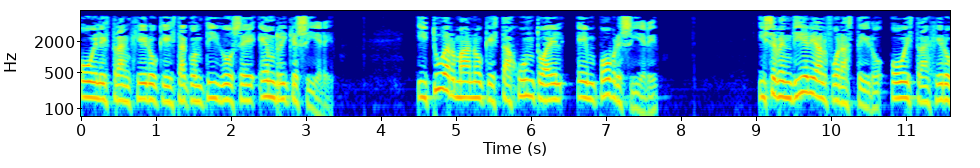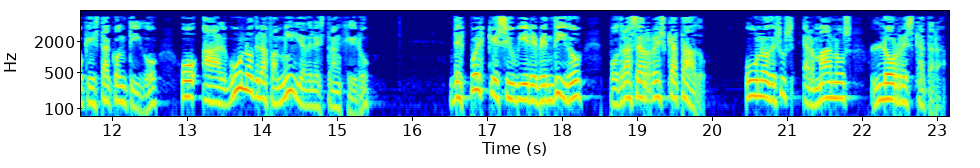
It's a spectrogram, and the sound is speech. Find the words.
o el extranjero que está contigo se enriqueciere, y tu hermano que está junto a él empobreciere, y se vendiere al forastero o extranjero que está contigo, o a alguno de la familia del extranjero, después que se hubiere vendido, podrá ser rescatado, uno de sus hermanos lo rescatará.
